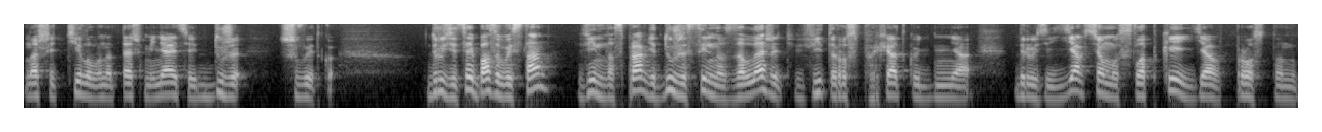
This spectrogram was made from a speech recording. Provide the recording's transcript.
наше тіло воно теж міняється і дуже швидко. Друзі, цей базовий стан він насправді дуже сильно залежить від розпорядку дня. Друзі, я в цьому слабкий, я просто ну,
